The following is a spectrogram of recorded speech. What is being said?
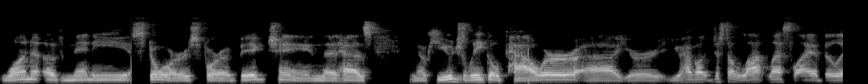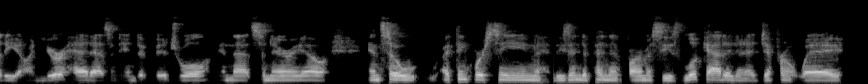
one of many stores for a big chain that has you know huge legal power uh, you're you have a, just a lot less liability on your head as an individual in that scenario and so i think we're seeing these independent pharmacies look at it in a different way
